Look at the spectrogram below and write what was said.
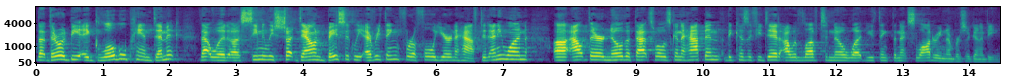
that there would be a global pandemic that would uh, seemingly shut down basically everything for a full year and a half? Did anyone uh, out there know that that's what was going to happen? Because if you did, I would love to know what you think the next lottery numbers are going to be.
